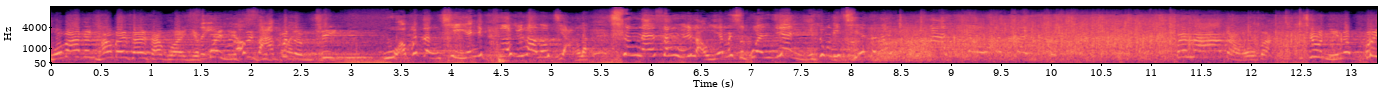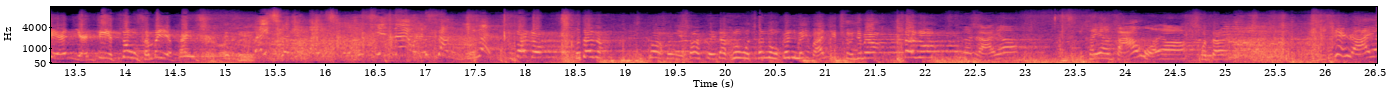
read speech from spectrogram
我妈跟长白山啥关系？谁怪你自己不争气。我不争气，人家科学上都讲了，生男生女老爷们是关键，你种的茄子能那挑啊真是。快拉倒吧！就你那破眼眼地，种什么也白扯。白扯就白扯，我现在我就上医院。站住！我站住！告诉你，上北戴河我趁着我跟你没完，你听见没有？站住！干啥呀？你还要打我呀？我打！你干啥呀？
